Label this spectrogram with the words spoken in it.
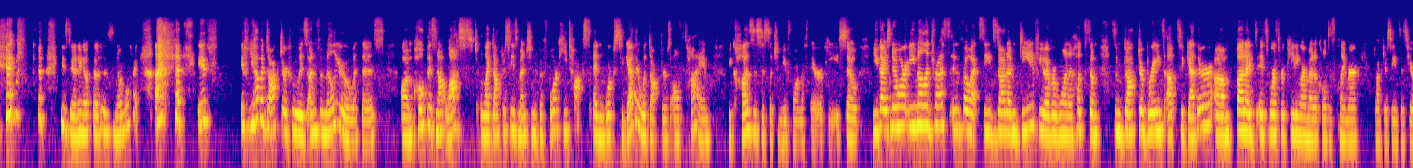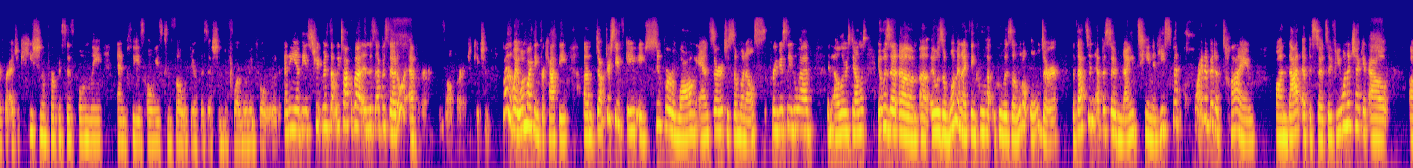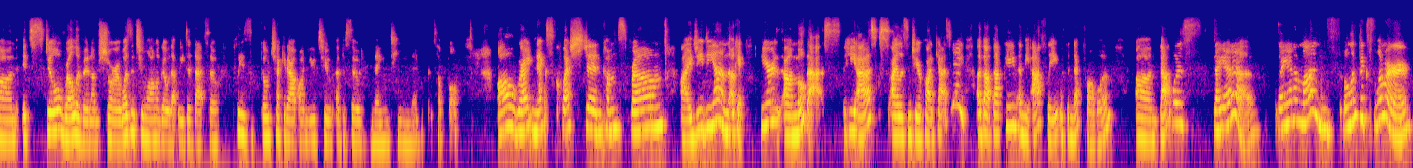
he's standing up at his normal height, if if you have a doctor who is unfamiliar with this, um, hope is not lost. Like Dr. Seeds mentioned before, he talks and works together with doctors all the time because this is such a new form of therapy. So you guys know our email address, info at seeds.md, if you ever want to hook some, some doctor brains up together. Um, but I, it's worth repeating our medical disclaimer. Dr. Seeds is here for educational purposes only, and please always consult with your physician before moving forward. with Any of these treatments that we talk about in this episode or ever It's all for education. By the way, one more thing for Kathy. Um, Dr. Seeds gave a super long answer to someone else previously who had an Ehlers-Danlos. It was a um, uh, it was a woman I think who who was a little older, but that's in episode 19, and he spent quite a bit of time on that episode. So if you want to check it out, um, it's still relevant. I'm sure it wasn't too long ago that we did that. So please go check it out on YouTube, episode 19. I hope it's helpful. All right, next question comes from IGDM. Okay, here, um, Mobas. He asks, I listened to your podcast, yay, about back pain and the athlete with the neck problem. Um, that was Diana, Diana Munz, Olympic swimmer.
